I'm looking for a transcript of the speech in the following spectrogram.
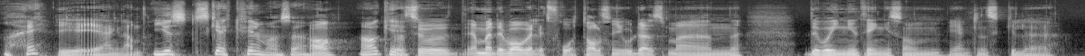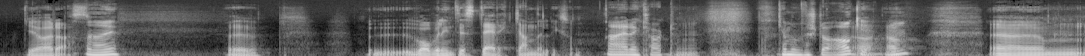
Nej. i, i England. Just skräckfilm alltså? Ja, Ja, Okej. alltså, ja, men det var väldigt fåtal som gjordes, men det var ingenting som egentligen skulle göras. Nej. Det var väl inte stärkande liksom. Nej, det är klart. Kan man förstå. Okej. Ja, ja. Mm. Ehm,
